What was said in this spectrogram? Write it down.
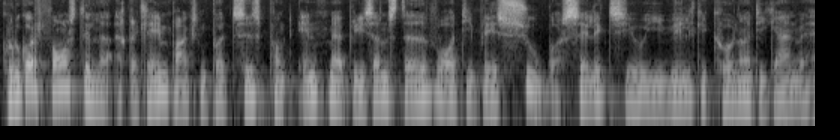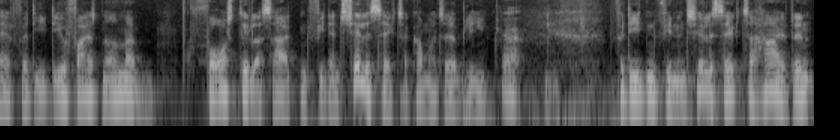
Kunne du godt forestille dig, at reklamebranchen på et tidspunkt endte med at blive sådan et sted, hvor de blev super selektive i, hvilke kunder de gerne vil have? Fordi det er jo faktisk noget, man forestiller sig, at den finansielle sektor kommer til at blive. Ja. Fordi den finansielle sektor har jo den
